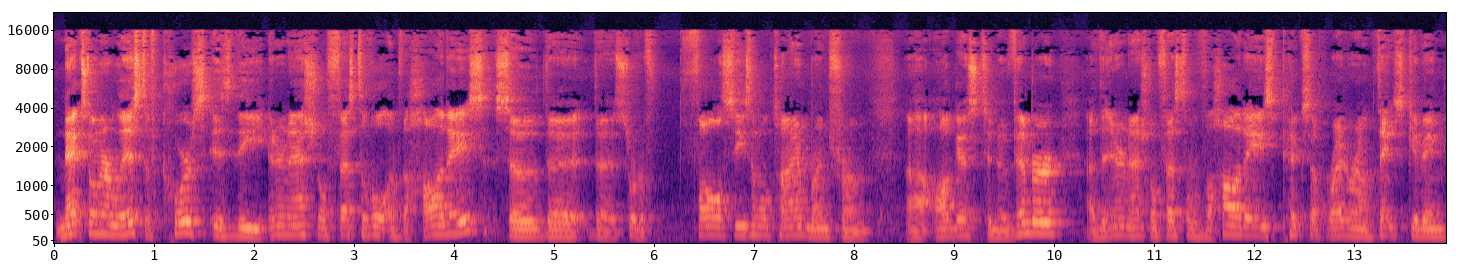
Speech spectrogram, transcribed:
Next on our list, of course, is the International Festival of the Holidays. So the the sort of fall seasonal time runs from uh, August to November. Uh, the International Festival of the Holidays picks up right around Thanksgiving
